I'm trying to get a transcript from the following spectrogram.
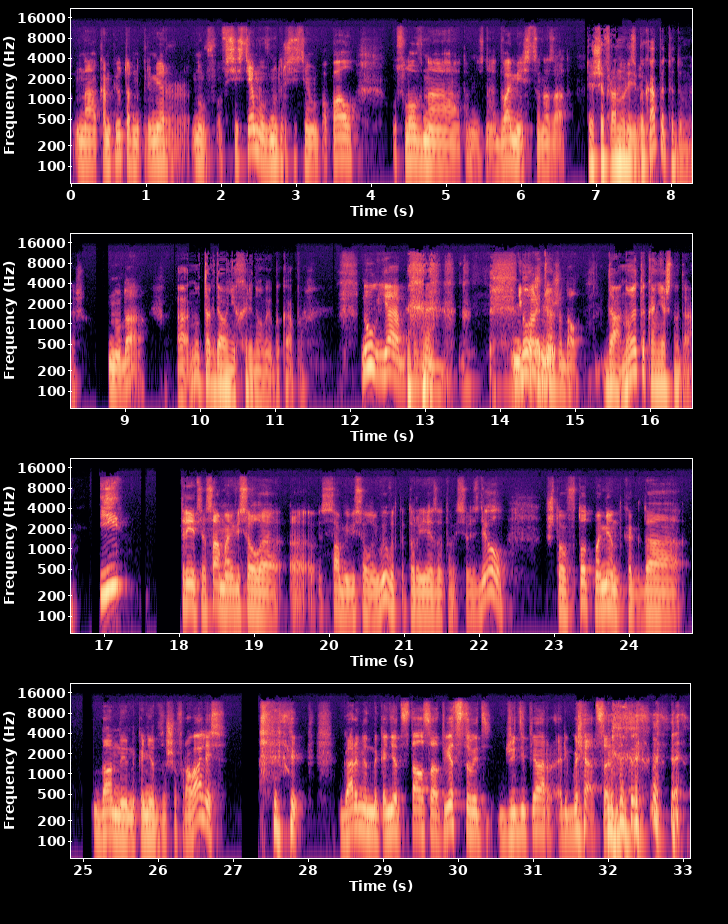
на компьютер, например, ну, в, в систему, внутрь системы попал условно, там, не знаю, два месяца назад. То есть шифранулись бэкапы, ты думаешь? Ну да. А, ну тогда у них хреновые бэкапы. Ну, я никто ну, же не ожидал. Да, но это, конечно, да. И третье, самое веселое, э, самый веселый вывод, который я из этого всего сделал, что в тот момент, когда данные наконец зашифровались, Гармин наконец стал соответствовать GDPR регуляциям.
